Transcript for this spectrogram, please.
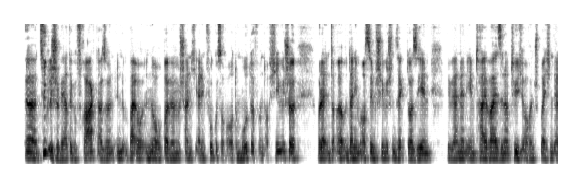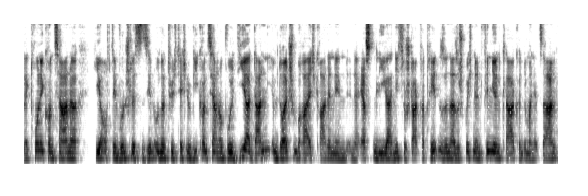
äh, zyklische Werte gefragt. Also in, bei, in Europa werden wir wahrscheinlich eher den Fokus auf Automotive und auf chemische oder in, äh, Unternehmen aus dem chemischen Sektor sehen. Wir werden dann eben teilweise natürlich auch entsprechend Elektronikkonzerne hier auf den Wunschlisten sehen und natürlich Technologiekonzerne, obwohl die ja dann im deutschen Bereich gerade in, den, in der ersten Liga nicht so stark vertreten sind. Also sprich eine Infineon, klar könnte man jetzt sagen,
